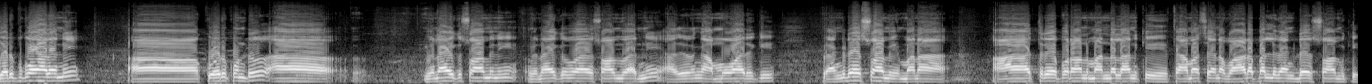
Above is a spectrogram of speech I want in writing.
జరుపుకోవాలని కోరుకుంటూ ఆ వినాయక స్వామిని వినాయక స్వామి వారిని అదేవిధంగా అమ్మవారికి వెంకటేశ్వర స్వామి మన ఆత్రేయపురం మండలానికి ఫేమస్ అయిన వాడపల్లి వెంకటేశ్వర స్వామికి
